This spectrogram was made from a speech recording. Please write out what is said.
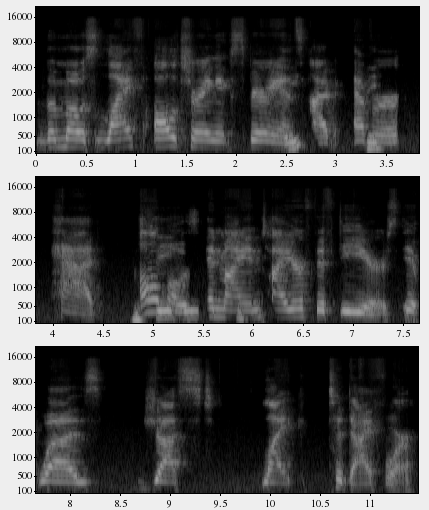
the most life altering experience I've ever had. Almost in my entire 50 years. It was just like to die for.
